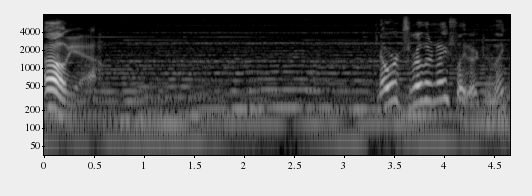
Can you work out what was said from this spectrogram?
Oh yeah. That works rather nicely, don't you think?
